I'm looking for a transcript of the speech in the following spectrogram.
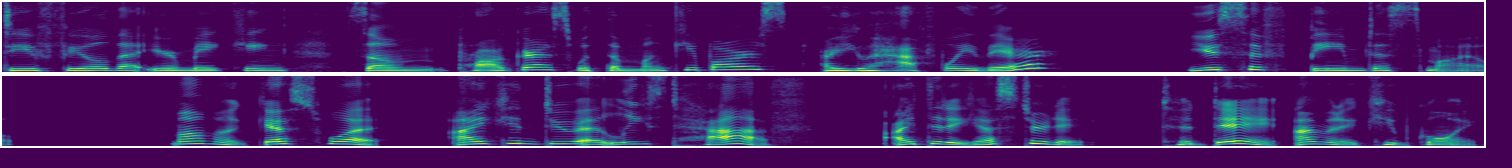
Do you feel that you're making some progress with the monkey bars? Are you halfway there? Yusuf beamed a smile. Mama, guess what? I can do at least half. I did it yesterday. Today, I'm going to keep going.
